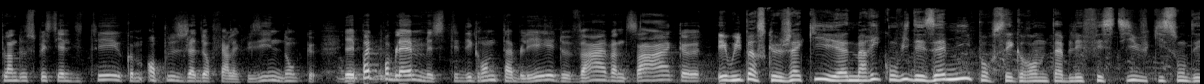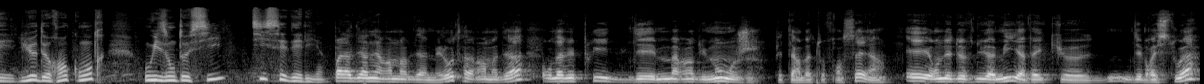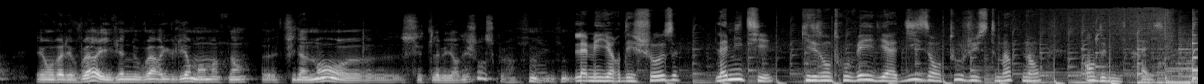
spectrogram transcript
plein de spécialités. Comme en plus, j'adore faire la cuisine, donc il n'y avait pas de problème, mais c'était des grandes tablées de 20, 25. Et oui, parce que Jackie et Anne-Marie convient des amis pour ces grandes tablées festives qui sont des lieux de rencontre où ils ont aussi tisser des liens. Pas la dernière Armada, mais l'autre Armada. On avait pris des marins du Monge, c'était un bateau français, hein, et on est devenus amis avec euh, des Brestois. Et on va les voir et ils viennent nous voir régulièrement maintenant. Euh, finalement, euh, c'est la meilleure des choses. Quoi. la meilleure des choses, l'amitié qu'ils ont trouvée il y a dix ans tout juste maintenant, en 2013.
